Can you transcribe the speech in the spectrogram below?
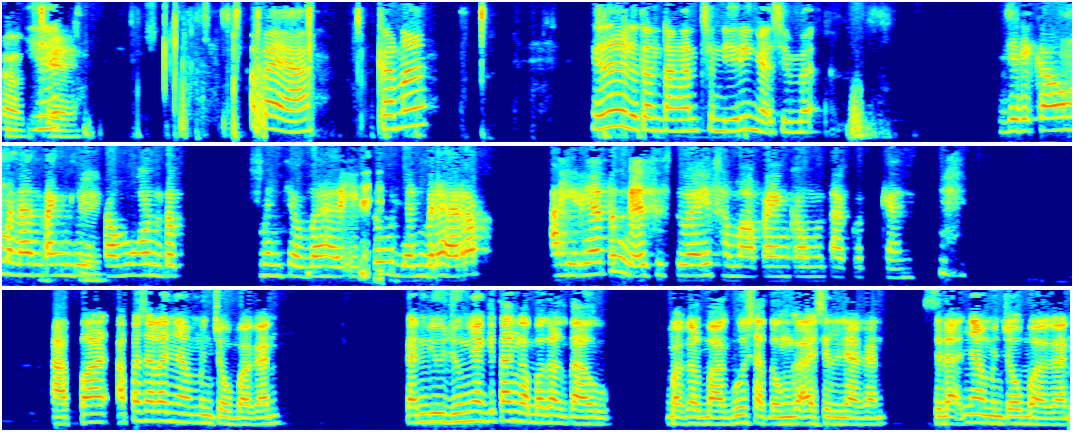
Oke. Ya. apa ya? Karena itu ada tantangan sendiri nggak sih mbak? Jadi kamu menantang diri Oke. kamu untuk mencoba hal itu dan berharap akhirnya tuh nggak sesuai sama apa yang kamu takutkan. apa apa salahnya mencoba kan? Kan di ujungnya kita nggak bakal tahu bakal bagus atau enggak hasilnya kan? Setidaknya mencoba kan?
